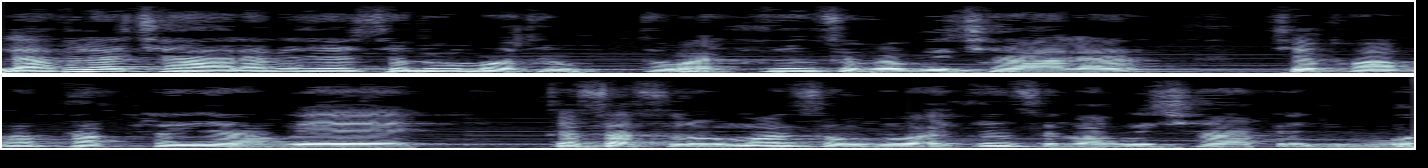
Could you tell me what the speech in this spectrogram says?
แล้วพระราชาและประชาชนทั้งหมดถวายเครื่องสักการะบูชาและ เฉพาะพระพักพระยาเว กษัตริย์โซโลมอนทรงถวายเครื่องสักการะบูชาเป็นวัว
